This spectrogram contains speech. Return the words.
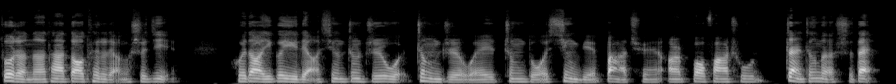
作者呢，他倒退了两个世纪，回到一个以两性政治为政治为争夺性别霸权而爆发出战争的时代。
